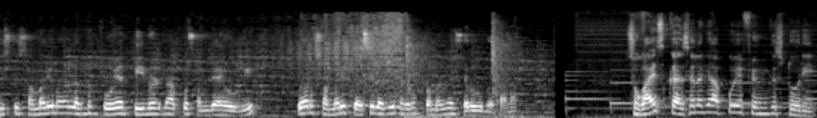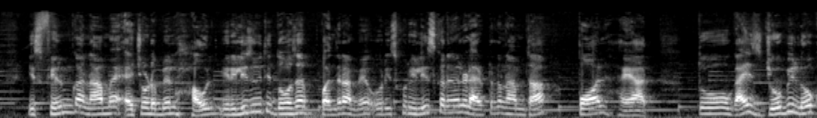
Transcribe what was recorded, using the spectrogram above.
इसकी समरी मैंने लगभग दो या तीन मिनट में आपको समझाई होगी। तो यार समरी कैसी लगी, मेरे को कमेंट में ज़रूर बताना। सो so गाइस कैसे लगे आपको ये फ़िल्म की स्टोरी इस फ़िल्म का नाम है एच ओ डब्ल्यू हाउल ये रिलीज़ हुई थी 2015 में और इसको रिलीज़ करने वाले डायरेक्टर का नाम था पॉल हयात तो गाइज़ जो भी लोग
